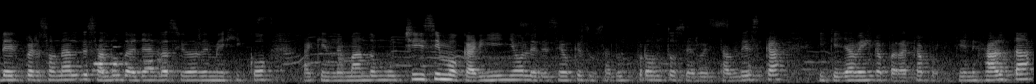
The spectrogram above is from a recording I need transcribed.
del personal de salud allá en la Ciudad de México, a quien le mando muchísimo cariño, le deseo que su salud pronto se restablezca y que ya venga para acá porque tiene falta,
